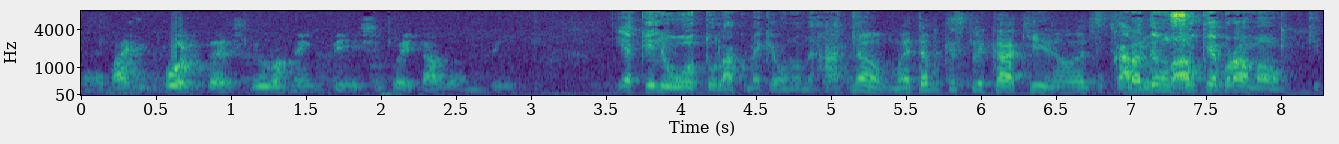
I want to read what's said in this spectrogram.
É mais importante que o Homem Peixe, coitado do Homem Peixe. E aquele outro lá, como é que é o nome? Hack? Não, mas temos que explicar aqui. Antes O cara de deu um soco e quebrou a mão. Que,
